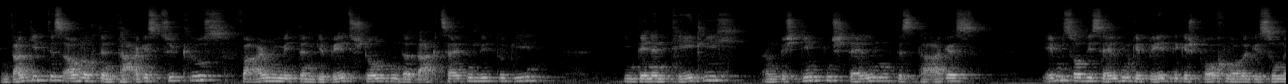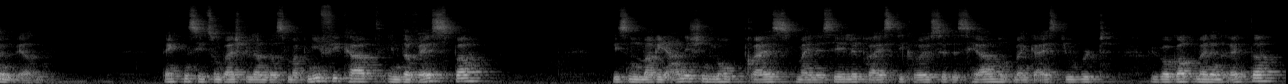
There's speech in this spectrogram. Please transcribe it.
Und dann gibt es auch noch den Tageszyklus, vor allem mit den Gebetsstunden der Tagzeitenliturgie, in denen täglich an bestimmten Stellen des Tages ebenso dieselben Gebete gesprochen oder gesungen werden. Denken Sie zum Beispiel an das Magnificat in der Vesper, diesen marianischen Lobpreis, meine Seele preist die Größe des Herrn und mein Geist jubelt über Gott, meinen Retter.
